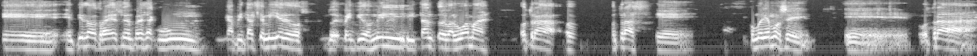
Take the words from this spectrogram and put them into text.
eh, entiendo a través de su empresa, con un capital semilla de, dos, 22 mil y tanto de Balboa más otra, otras, eh, ¿cómo diríamos? Eh, eh, otra,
